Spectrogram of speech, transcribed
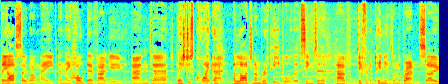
they are so well made and they hold their value and uh, there's just quite a, a large number of people that seem to have different opinions on the brand so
